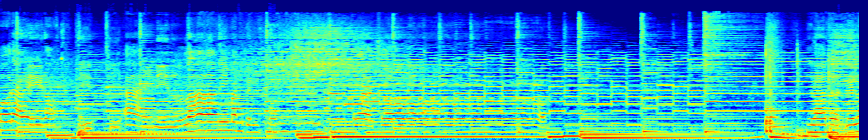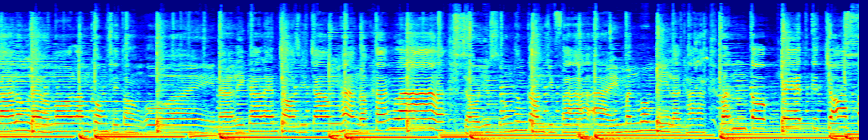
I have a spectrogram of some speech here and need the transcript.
บ่ได้ดอกผิด อายนี่ล่ะที่มันเป็นคนกระจอกลาเบิดเวลาลงแล้วมอลำคงสิต้องอวย นาฬิกาแลนจอสิจำห้างดอกหางลา เจ้าอยู่สูงทั้งก้อนที่ฟ้าอายมันว่ามีราคา มันตกเกตกระจอกไป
